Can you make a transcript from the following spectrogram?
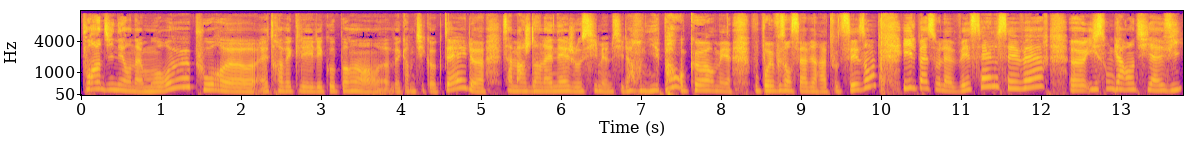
pour un dîner en amoureux, pour euh, être avec les, les copains avec un petit cocktail, euh, ça marche dans la neige aussi, même si là on n'y est pas encore, mais vous pourrez vous en servir à toute saison. Il passe au lave-vaisselle, ces verres. Euh, ils sont garantis à vie.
